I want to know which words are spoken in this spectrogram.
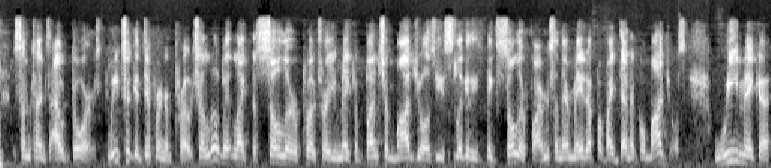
sometimes outdoors. We took a different approach, a little bit like the solar approach, where you make a bunch of modules. You look at these big solar farms and they're made up of identical modules. We make a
